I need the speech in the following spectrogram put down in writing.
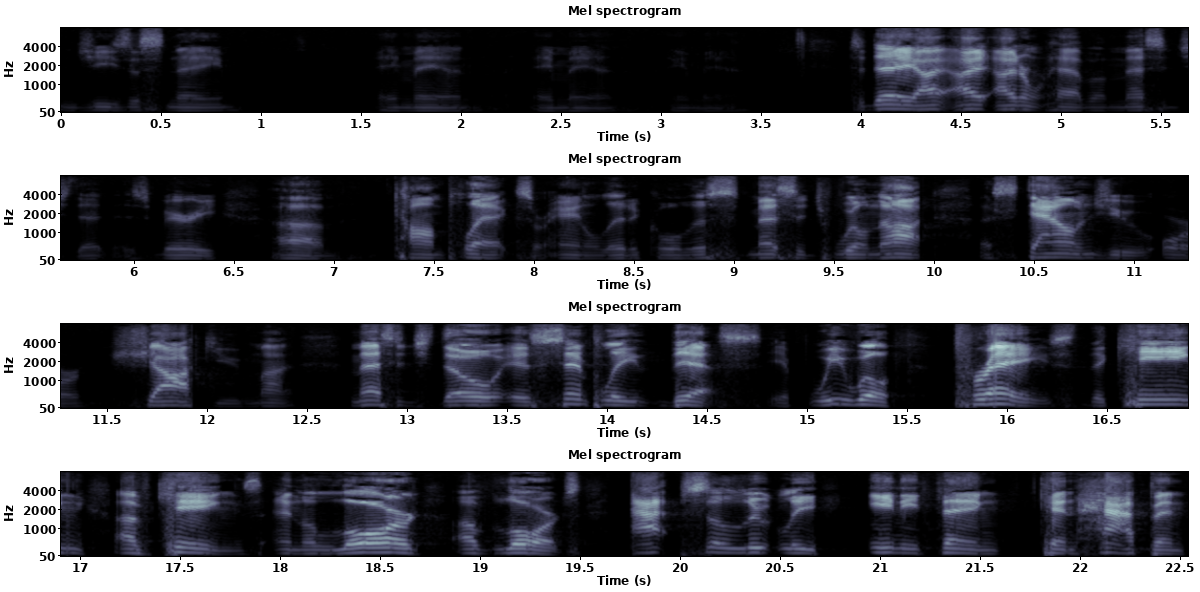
In Jesus' name, amen, amen, amen. Today, I, I, I don't have a message that is very um, complex or analytical. This message will not astound you or shock you. My message, though, is simply this if we will praise the King of Kings and the Lord of Lords, absolutely anything can happen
